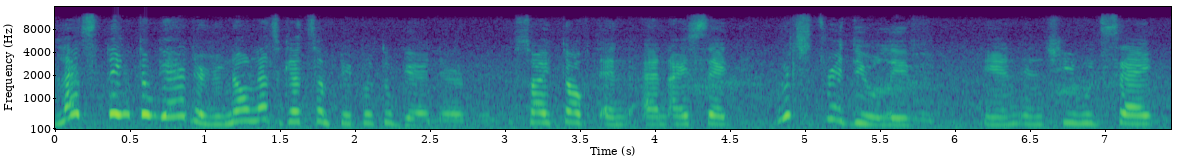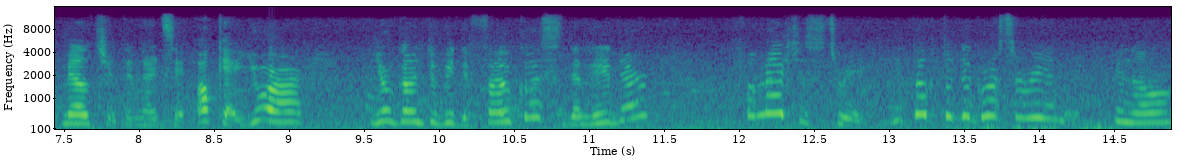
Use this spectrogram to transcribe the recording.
"Let's think together. You know, let's get some people together." So I talked, and and I said, "Which street do you live in?" And she would say, "Melchett," and I'd say, "Okay, you are, you're going to be the focus, the leader." For Melchett Street, you talk to the grocery, and, you know,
